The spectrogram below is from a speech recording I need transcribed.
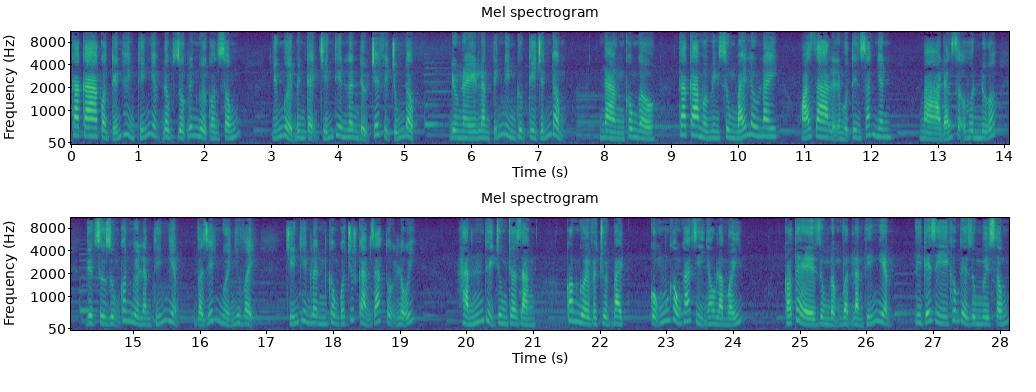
Kaka còn tiến hành thí nghiệm độc dược lên người còn sống. Những người bên cạnh Chiến Thiên Lân đều chết vì trúng độc. Điều này làm Tĩnh Đình cực kỳ chấn động. Nàng không ngờ Kaka mà mình sùng bái lâu nay hóa ra lại là một tên sát nhân, mà đáng sợ hơn nữa, việc sử dụng con người làm thí nghiệm và giết người như vậy, chín Thiên Lân không có chút cảm giác tội lỗi. Hắn thủy chung cho rằng con người và chuột bạch cũng không khác gì nhau là mấy. Có thể dùng động vật làm thí nghiệm, vì cái gì không thể dùng người sống?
